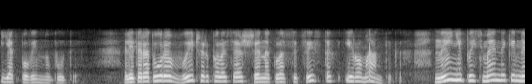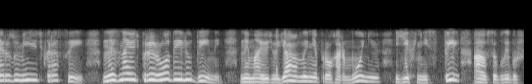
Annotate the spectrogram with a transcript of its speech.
як повинно бути. Література вичерпалася ще на класицистах і романтиках. Нині письменники не розуміють краси, не знають природи і людини, не мають уявлення про гармонію, їхній стиль, а особливо ж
